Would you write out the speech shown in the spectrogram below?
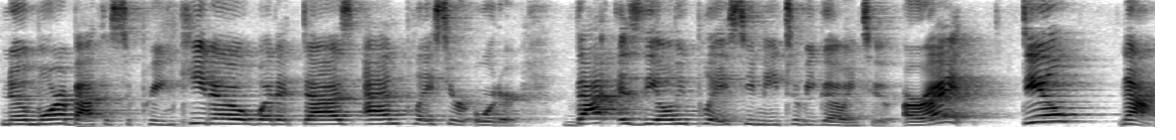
know more about the Supreme Keto, what it does, and place your order. That is the only place you need to be going to, all right? Deal? Now,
